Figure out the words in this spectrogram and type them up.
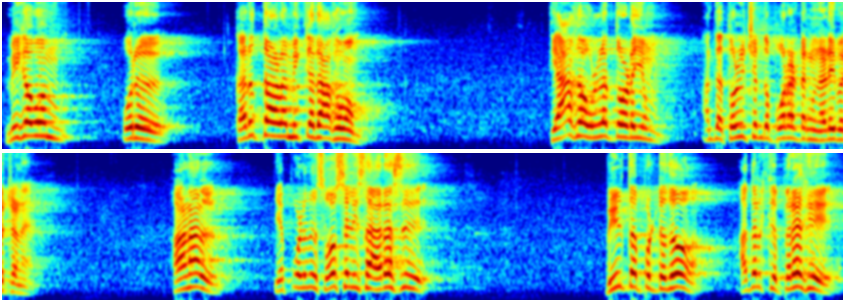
மிகவும் ஒரு கருத்தாளமிக்கதாகவும் தியாக உள்ளத்தோடையும் அந்த தொழிற்சங்க போராட்டங்கள் நடைபெற்றன. ஆனால் எப்பொழுது சோசலிச அரசு வீழ்த்தப்பட்டதோ அதற்கு பிறகு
